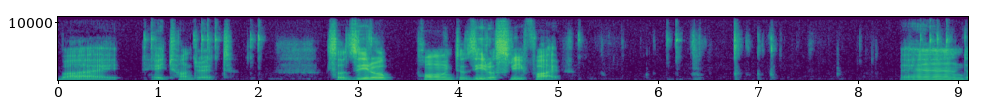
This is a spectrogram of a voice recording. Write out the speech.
by 800 so 0 0.035 and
